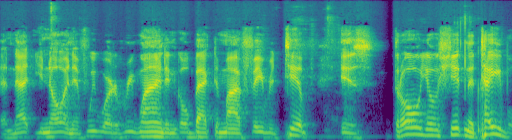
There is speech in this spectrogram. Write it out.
And that, you know, and if we were to rewind and go back to my favorite tip is throw your shit in the table.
